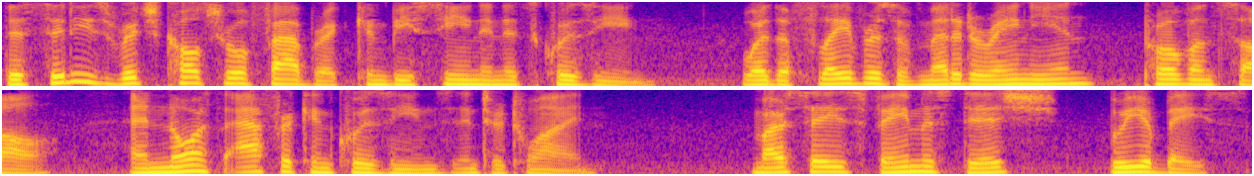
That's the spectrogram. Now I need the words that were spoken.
The city's rich cultural fabric can be seen in its cuisine, where the flavors of Mediterranean, Provençal, and North African cuisines intertwine. Marseille's famous dish, bouillabaisse,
